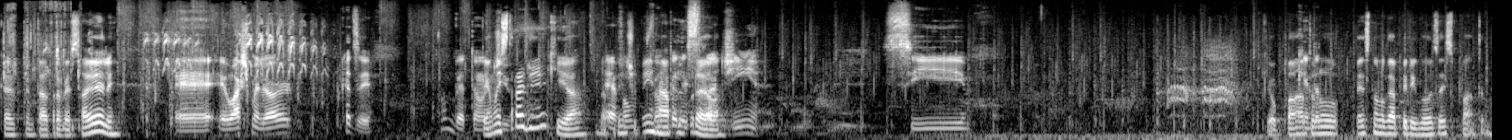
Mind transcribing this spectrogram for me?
Quer tentar atravessar ele? É, eu acho melhor. Quer dizer, vamos ver até onde. Tem uma estradinha aqui, ó. Dá é, pra vamos, bem vamos rápido pela por estradinha. Ela. Se. Porque o pântano, ainda... pensa num lugar perigoso, é esse pântano.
